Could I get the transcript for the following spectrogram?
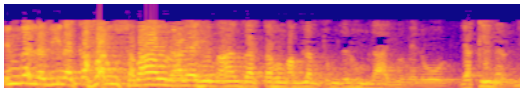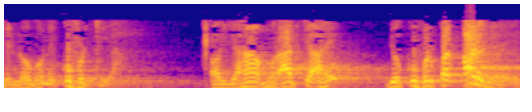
ان لدین کفر سبا علیہم کرتا ہوں ابلم تم ضرور لا یقیناً جن لوگوں نے کفر کیا۔ اور یہاں مراد کیا ہے؟ جو کفر پر اڑ گئے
